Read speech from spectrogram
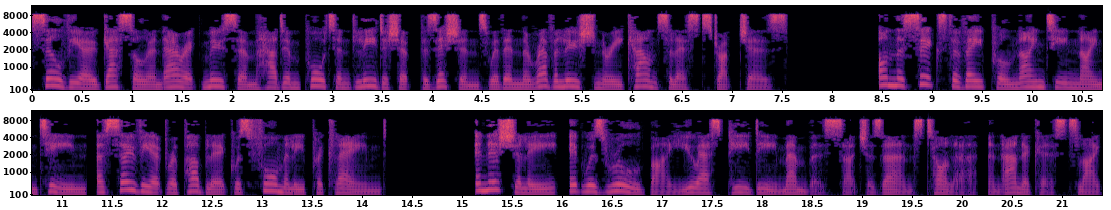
Silvio Gesell and Erich Mühsam had important leadership positions within the revolutionary councilist structures. On 6 April 1919, a Soviet republic was formally proclaimed. Initially, it was ruled by USPD members such as Ernst Toller, and anarchists like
